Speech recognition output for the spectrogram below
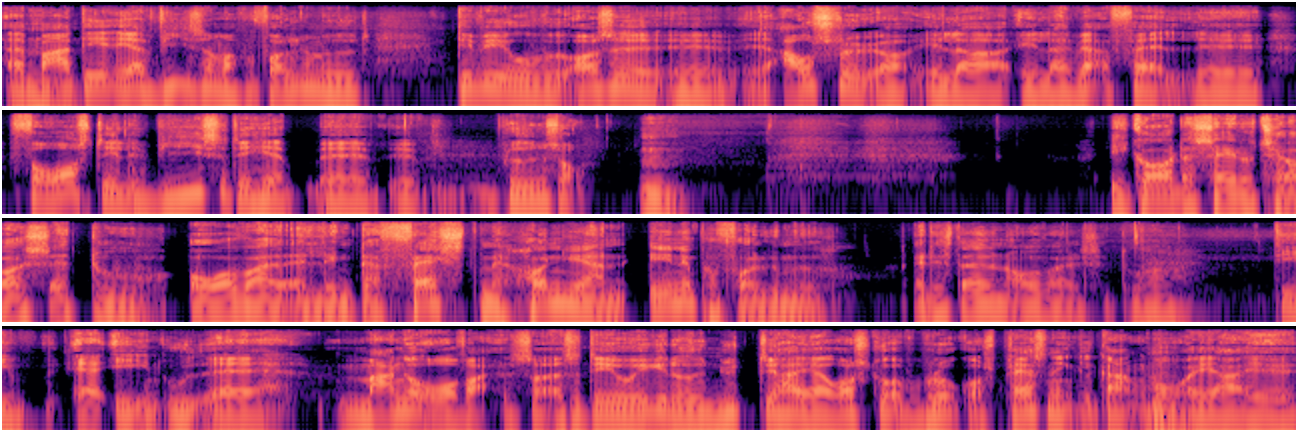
At mm. bare det, at jeg viser mig på folkemødet, det vil jo også øh, afsløre, eller, eller i hvert fald øh, forestille, vise det her øh, øh blødende sår. Mm. I går der sagde du til os, at du overvejede at længe dig fast med håndjern inde på folkemødet. Er det stadig en overvejelse, du har? Det er en ud af mange overvejelser. Altså, det er jo ikke noget nyt. Det har jeg jo også gjort på Blågårdsplads en enkelt gang, mm. hvor jeg øh,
